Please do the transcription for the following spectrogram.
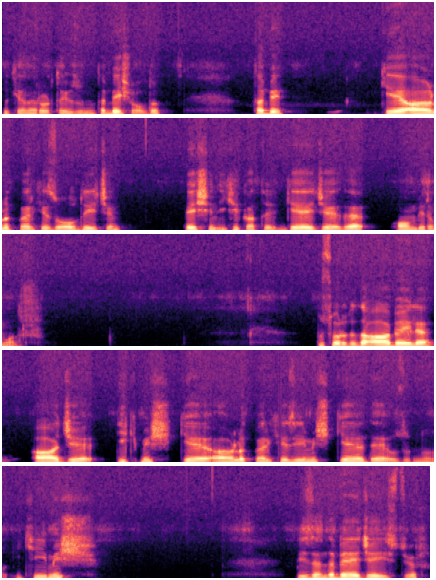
bu kenar ortay uzunluğu da 5 oldu. Tabi G ağırlık merkezi olduğu için 5'in 2 katı GC'de 10 birim olur. Bu soruda da AB ile AC dikmiş, G ağırlık merkeziymiş, GD uzunluğu 2'ymiş. Bizden de BC istiyor.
